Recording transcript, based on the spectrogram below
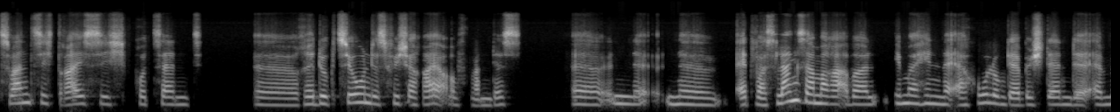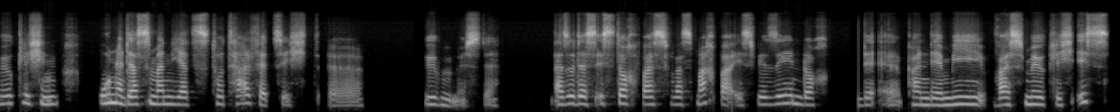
20, 30 Prozent äh, Reduktion des Fischereiaufwandes eine, äh, eine etwas langsamere, aber immerhin eine Erholung der Bestände ermöglichen, ohne dass man jetzt Totalverzicht äh, üben müsste. Also das ist doch was, was machbar ist. Wir sehen doch der äh, Pandemie, was möglich ist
